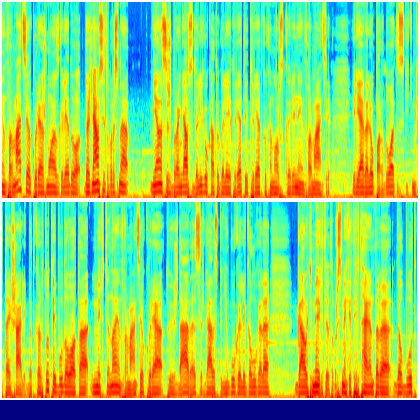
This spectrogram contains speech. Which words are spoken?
informacija, kurią žmonės galėdavo, dažniausiai, to prasme, vienas iš brangiausių dalykų, ką tu galėjai turėti, tai turėti kokią nors karinę informaciją ir ją vėliau parduoti, sakykime, kitai šaliai. Bet kartu tai būdavo ta mirtina informacija, kurią tu išdavęs ir gavęs pinigų gali galų gale gauti mirtį. Tu prasme, kitaip tariant, tave galbūt,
